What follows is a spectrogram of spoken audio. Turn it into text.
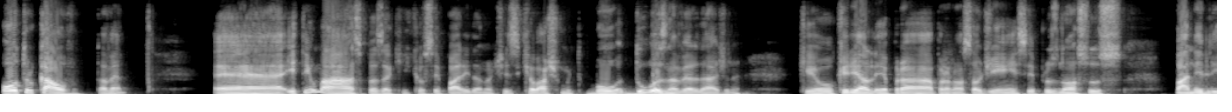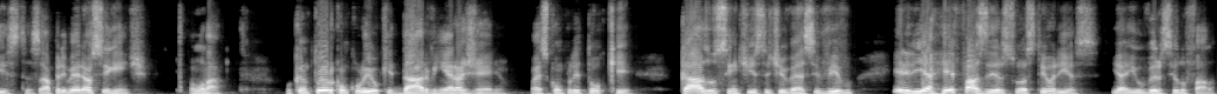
Outro calvo, tá vendo? É, e tem uma aspas aqui que eu separei da notícia que eu acho muito boa, duas na verdade, né? Que eu queria ler para a nossa audiência e para os nossos panelistas. A primeira é o seguinte: vamos lá. O cantor concluiu que Darwin era gênio, mas completou que, caso o cientista estivesse vivo, ele iria refazer suas teorias. E aí o Versilo fala:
